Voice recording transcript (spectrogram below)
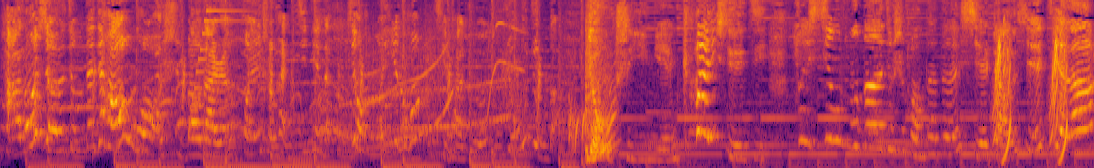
哈喽，小友们，大家好，我是包大人，欢迎收看今天的《教我一箩筐，其他囧囧囧的》。又是一年开学季，最幸福的就是广大的学长学姐了。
